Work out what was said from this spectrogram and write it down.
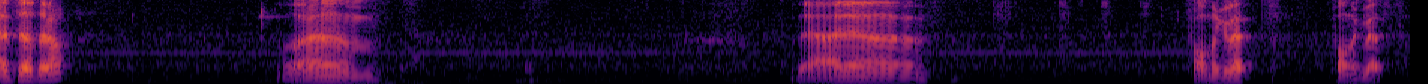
Etc. Og Det er Det er eh, Faen ikke lett. Faen ikke lett.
